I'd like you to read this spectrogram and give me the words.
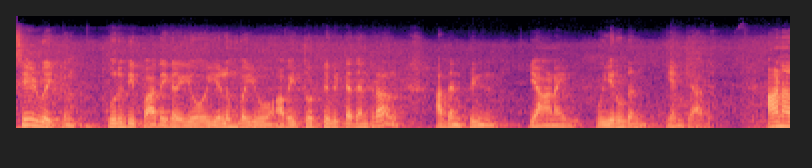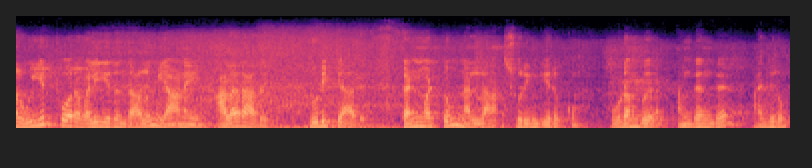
சீழ் வைக்கும் குருதி பாதைகளையோ எலும்பையோ அவை தொட்டுவிட்டதென்றால் அதன் பின் யானை உயிருடன் எஞ்சாது ஆனால் உயிர் போகிற வழி இருந்தாலும் யானை அலறாது துடிக்காது. கண் மட்டும் நல்லா சுருங்கியிருக்கும். உடம்பு அங்கங்கே அதிரும்.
